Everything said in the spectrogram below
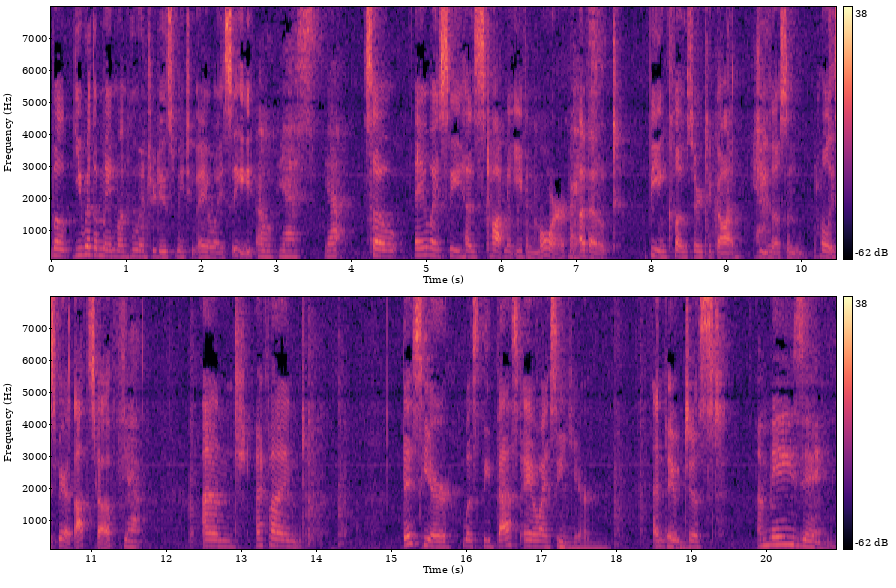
well, you were the main one who introduced me to AOIC. Oh yes, yeah. So AOIC has taught me even more Right. about being closer to God, Yeah. Jesus, and Holy Spirit, that stuff. Yeah. And I find this year was the best AOIC year. And it Mm. just, Amazing.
